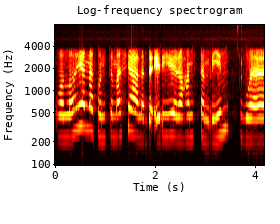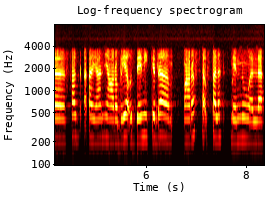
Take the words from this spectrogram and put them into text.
والله أنا كنت ماشية على الدائري رايحة عندي تمرين وفجأة يعني عربية قدامي كده معرفش فلتت منه ولا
